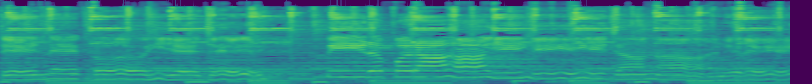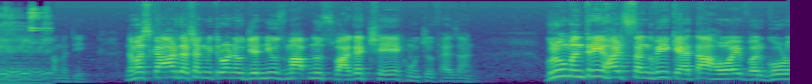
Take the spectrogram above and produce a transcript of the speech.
તેને કહીએ જે પીડ પરાઈ સમજીએ નમસ્કાર દર્શક મિત્રો નવજીવન ન્યૂઝમાં આપનું સ્વાગત છે. હું છું ફૈઝાન. ગૃહમંત્રી હર્ષ સંઘવી કહેતા હોય, વરઘોડો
